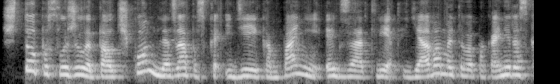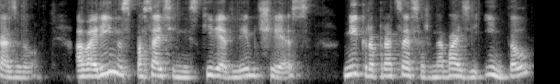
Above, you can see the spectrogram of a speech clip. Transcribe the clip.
Что послужило толчком для запуска идеи компании «Экзоатлет»? Я вам этого пока не рассказывала аварийно-спасательный скелет для МЧС, микропроцессор на базе Intel,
